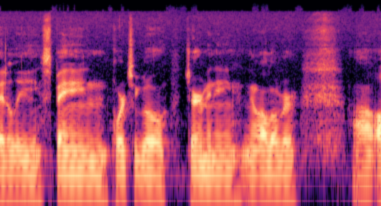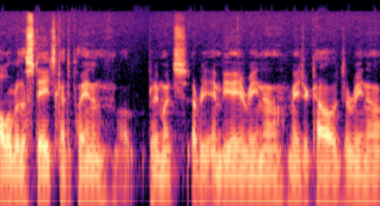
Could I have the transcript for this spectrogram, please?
Italy, Spain, Portugal, Germany. You know, all over, uh, all over the states. Got to play in uh, pretty much every NBA arena, major college arena,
